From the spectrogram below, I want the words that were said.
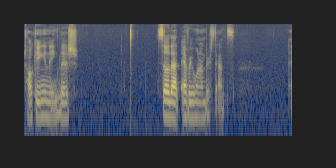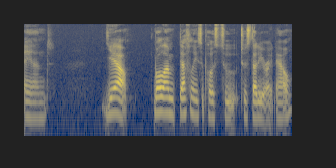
talking in English so that everyone understands. And yeah, well, I'm definitely supposed to to study right now,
